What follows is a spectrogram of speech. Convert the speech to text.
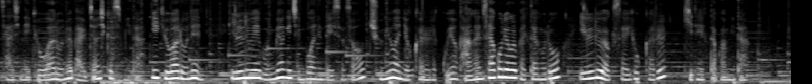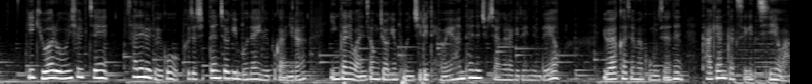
자신의 교화론을 발전시켰습니다. 이 교화론은 인류의 문명이 진보하는 데 있어서 중요한 역할을 했고요. 강한 사고력을 바탕으로 인류 역사의 효과를 기대했다고 합니다. 이 교화로운 실제 사례를 들고 그저 집단적인 문화의 일부가 아니라 인간의 완성적인 본질이 되어야 한다는 주장을 하기도 했는데요. 요약하자면 공자는 각양각색의 지혜와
